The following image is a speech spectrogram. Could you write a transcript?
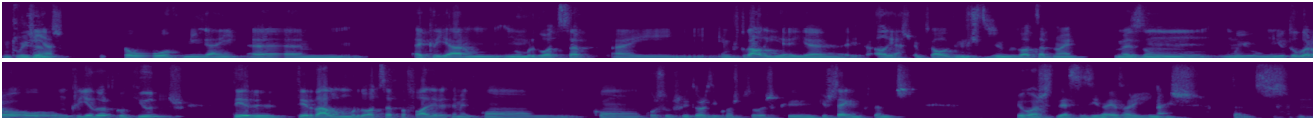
Inteligente. Sim, acho que não houve ninguém um, a criar um número do WhatsApp em, em Portugal e, e, aliás, em Portugal obviamente existe número do WhatsApp, não é? Mas um, um, um youtuber ou, ou, um criador de conteúdos ter, ter dado um número do WhatsApp para falar diretamente com, com, com os subscritores e com as pessoas que, que os seguem. Portanto, eu gosto dessas ideias originais. Portanto, uhum.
